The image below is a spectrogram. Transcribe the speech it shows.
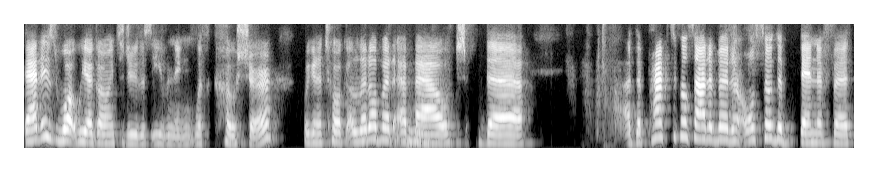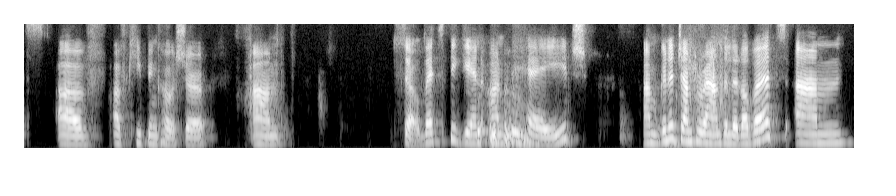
that is what we are going to do this evening with kosher. We're going to talk a little bit about the uh, the practical side of it and also the benefits of of keeping kosher. Um, so let's begin on page. I'm going to jump around a little bit. Um,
